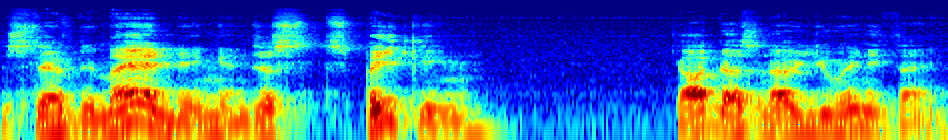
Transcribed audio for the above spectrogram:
instead of demanding and just speaking, God doesn't owe you anything.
